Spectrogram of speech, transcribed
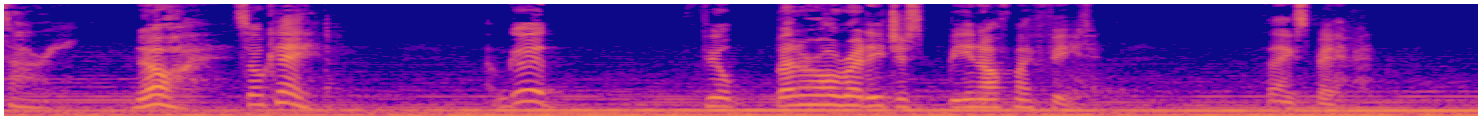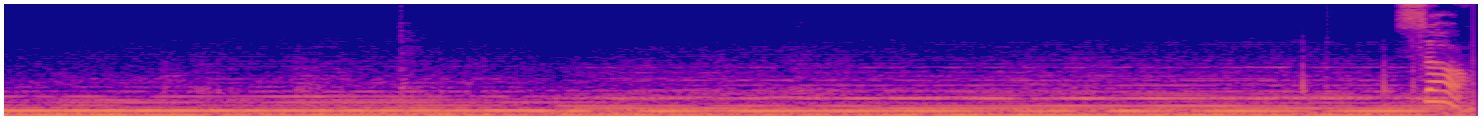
Sorry, sorry. No, it's okay. I'm good. Feel better already just being off my feet. Thanks, babe. So,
